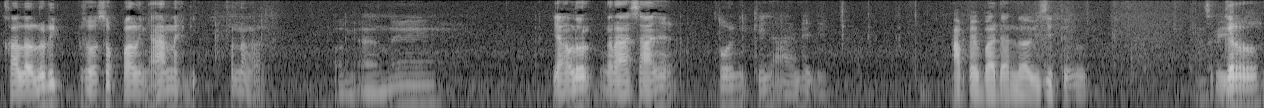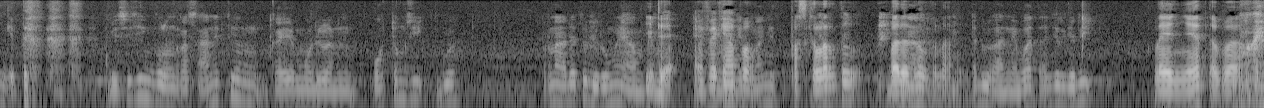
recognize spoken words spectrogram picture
Kalau lu di sosok paling aneh di pernah nggak? paling aneh Yang lu ngerasanya oh ini kayaknya aneh deh. Apa badan lu habis itu ya? seger gitu. biasanya sih kalau ngerasa aneh tuh yang kayak modelan pocong sih gue pernah ada tuh di rumah yang itu efeknya apa? manjit-manjit. Pas kelar tuh badan lu Nah, kena aduh aneh banget anjir jadi lenyet apa? bukan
